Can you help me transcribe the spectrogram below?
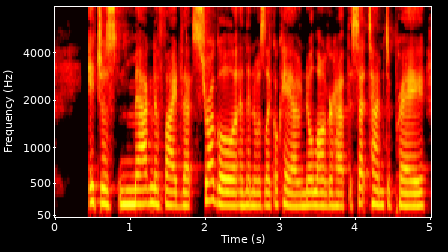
it just magnified that struggle. And then it was like, okay, I no longer have the set time to pray.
